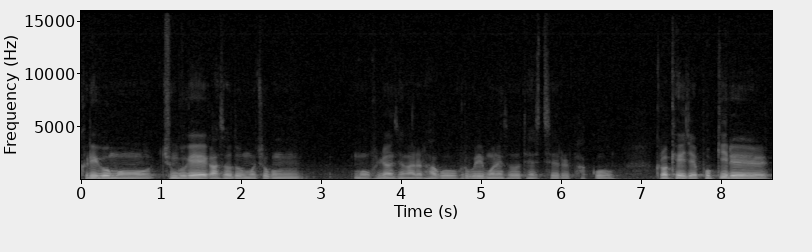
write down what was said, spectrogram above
그리고 뭐 중국에 가서도 뭐 조금 뭐 훈련 생활을 하고 그리고 일본에서도 테스트를 받고 그렇게 이제 복귀를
